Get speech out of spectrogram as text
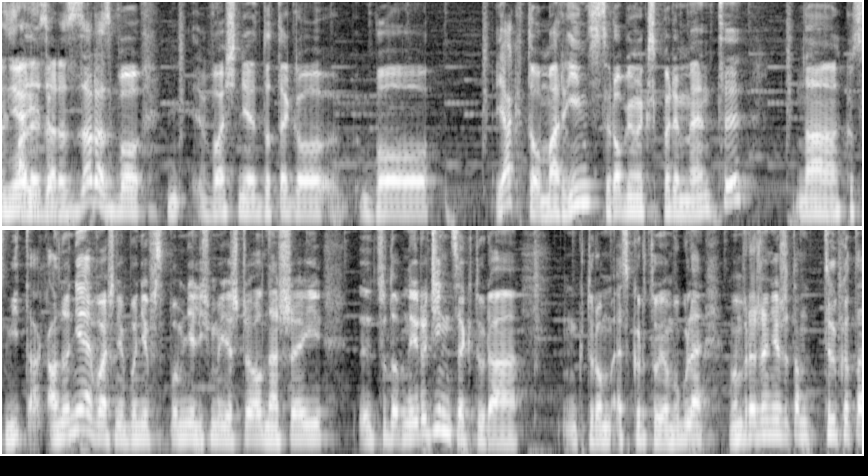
Nie? Ale to... zaraz, zaraz, bo właśnie do tego, bo jak to, Marines robią eksperymenty na kosmitach? A no nie, właśnie, bo nie wspomnieliśmy jeszcze o naszej y, cudownej rodzince, która którą eskortują. W ogóle mam wrażenie, że tam tylko, ta,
